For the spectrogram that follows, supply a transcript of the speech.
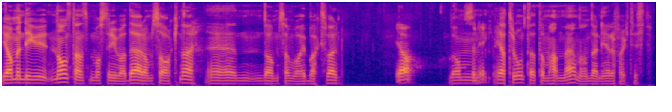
Ja men det är ju någonstans måste det ju vara där de saknar eh, de som var i Backsvärd. Ja, De. Jag tror inte att de hann med någon där nere faktiskt.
